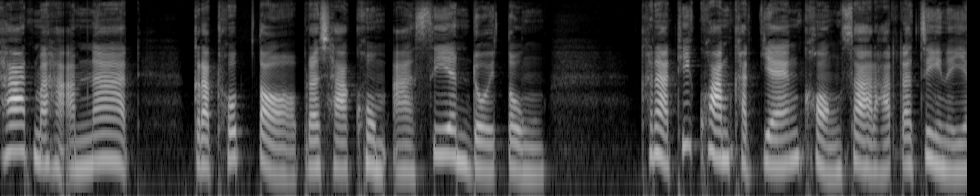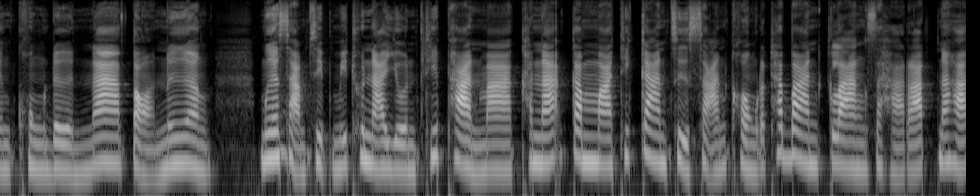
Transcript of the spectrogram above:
ชาติมหาอำนาจ กระทบต่อประชาคมอาเซียนโดยตรง ขณะที่ความขัดแย้งของสหรัฐและจีนยังคงเดินหน้าต่อเนื่อง เมื่อ 30 มิถุนายนที่ผ่านมาคณะกรรมาการสื่อสารของรัฐบาลกลางสหรัฐนะคะ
